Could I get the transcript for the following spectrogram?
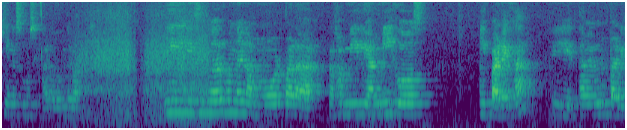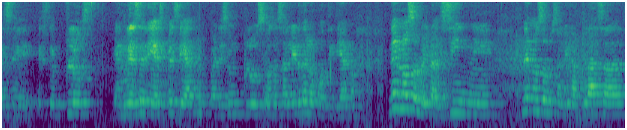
quiénes somos y para dónde vamos. Y sin duda alguna el amor para la familia, amigos y pareja, eh, también me parece ese plus, en ese día especial me parece un plus, o sea, salir de lo cotidiano, de no solo ir al cine, de no solo salir a plazas,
